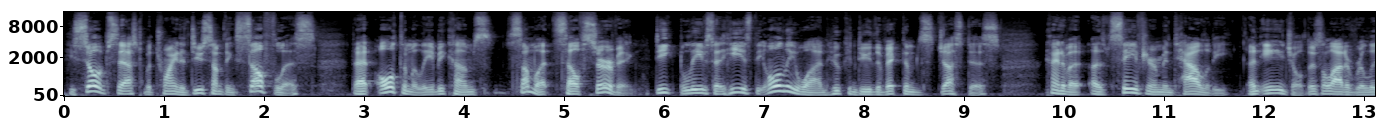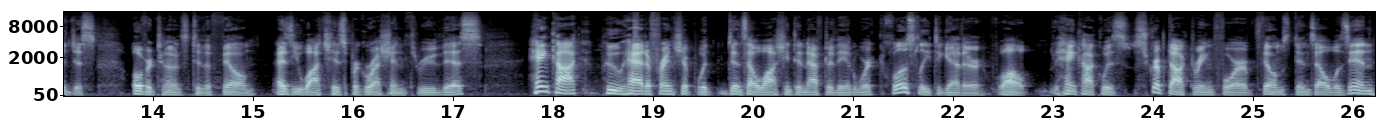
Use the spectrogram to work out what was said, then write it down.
He's so obsessed with trying to do something selfless that ultimately becomes somewhat self serving. Deke believes that he is the only one who can do the victim's justice, kind of a, a, savior mentality, an angel. There's a lot of religious overtones to the film as you watch his progression through this. Hancock, who had a friendship with Denzel Washington after they had worked closely together while Hancock was script doctoring for films Denzel was in,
